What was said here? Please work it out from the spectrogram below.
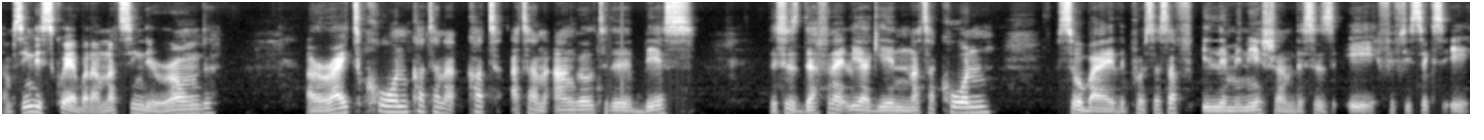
I'm seeing the square, but I'm not seeing the round. A right cone cut, an, cut at an angle to the base. This is definitely, again, not a cone. So by the process of elimination, this is A, 56A.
